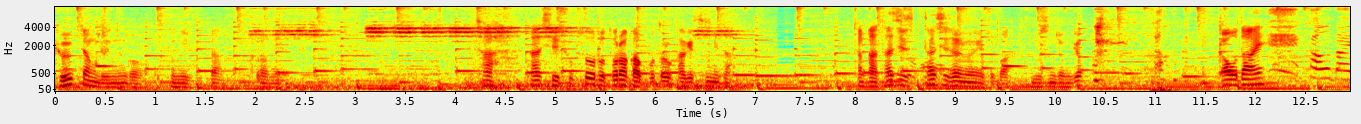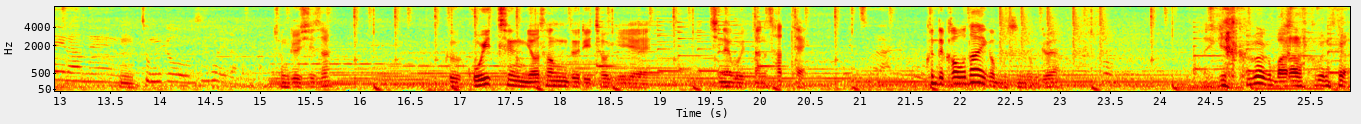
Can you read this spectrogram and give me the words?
교육장도 있는 것 같고 분위기가 그러네요 자 다시 숙소로 돌아가 보도록 하겠습니다 잠깐 다시 다시 설명해 줘봐 무슨 종교? 까오다이? 카우다이라는 음. 종교 시설이라는 종교 시설? 그 고위층 여성들이 저기에 지내고 있다는 사태 근데 까오다이가 무슨 종교야? 야 그걸 말하라고 내가.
